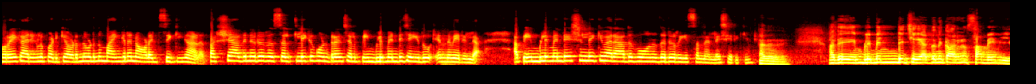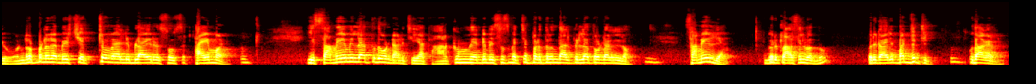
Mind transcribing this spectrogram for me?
കുറേ കാര്യങ്ങൾ പഠിക്കും. അവിടെ നിന്ന് ഇവിടുന്ന് ഭയങ്കര നോളജ് സീക്കിംഗ് ആണ്. പക്ഷേ അതിനൊരു റിസൾട്ടിലേക്ക് കൊണ്ടുവരാൻ ചിലപ്പോൾ ഇംപ്ലിമെന്റ് ചെയ്തു എന്ന് വരില്ല. അപ്പൊ ഇംപ്ലിമെന്റേഷനിലേക്ക് വരാതെ പോകുന്നത് ഒരു റീസൺ അല്ലേ ശരിക്കും? അതെ അതെ. അത് ഇംപ്ലിമെന്റ് ചെയ്യാത്തതിന് കാരണം സമയം. ചെയ്യൂ ഓണ്ടർപ്രണർ അപേക്ഷിച്ച് ഏറ്റവും വാല്യുബിൾ ആയ റിസോഴ്സ് ടൈമാണ് ഈ സമയമില്ലാത്തത് കൊണ്ടാണ് ചെയ്യാത്തത്. ആർക്കും എന്റെ ബിസിനസ് മെച്ചപ്പെടുത്തണം താല്പര്യമില്ലാത്തതുകൊണ്ടല്ലോ സമയമില്ല. ഇപ്പോൾ ഒരു ക്ലാസ്സിൽ വന്നു. ഒരു കാര്യം ബഡ്ജറ്റിംഗ് ഉദാഹരണം.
